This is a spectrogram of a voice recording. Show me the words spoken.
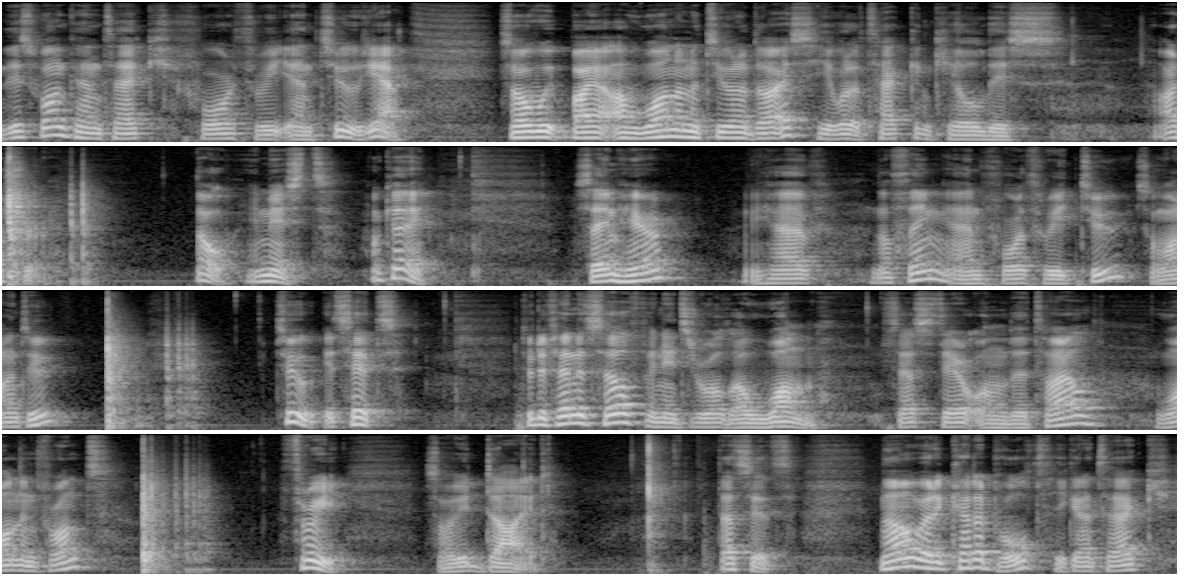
This one can attack 4, 3, and 2. Yeah. So by a 1 and a 2 on a dice, he will attack and kill this archer. No, he missed. Okay. Same here. We have nothing and 4, 3, 2. So 1 and 2. 2. It's hit. To defend itself, it needs to roll a 1. It says there on the tile. 1 in front. 3. So he died. That's it. Now with a catapult, you can attack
